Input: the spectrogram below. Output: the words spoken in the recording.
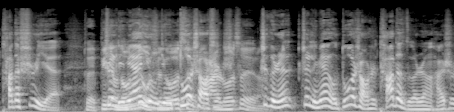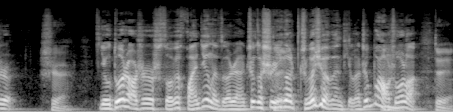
他的视野，对，这里面有有多少是多？这个人这里面有多少是他的责任，还是是有多少是所谓环境的责任？这个是一个哲学问题了，这不好说了。对，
